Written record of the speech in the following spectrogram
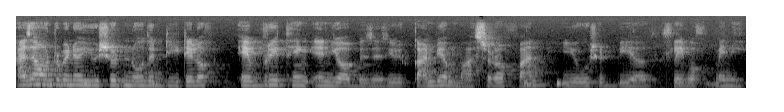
As an entrepreneur, you should know the detail of everything in your business. You can't be a master of one, you should be a slave of many.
